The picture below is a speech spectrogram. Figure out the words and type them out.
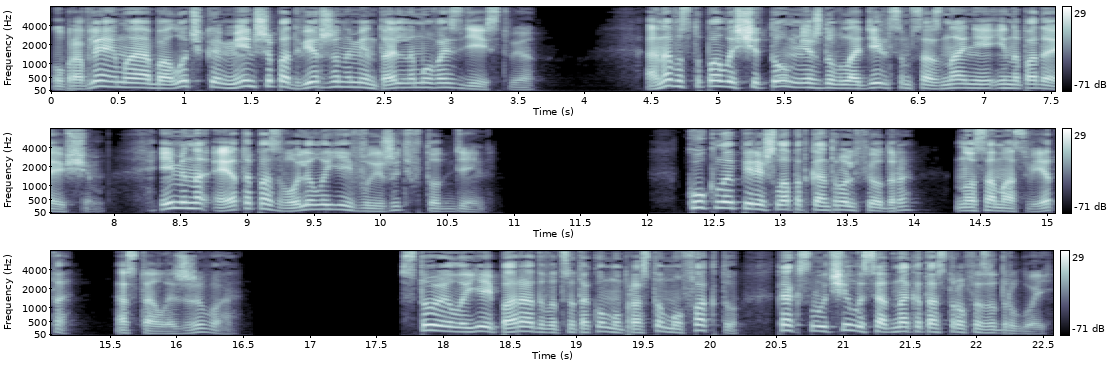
управляемая оболочка меньше подвержена ментальному воздействию. Она выступала щитом между владельцем сознания и нападающим. Именно это позволило ей выжить в тот день. Кукла перешла под контроль Федора, но сама Света осталась жива. Стоило ей порадоваться такому простому факту, как случилась одна катастрофа за другой.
